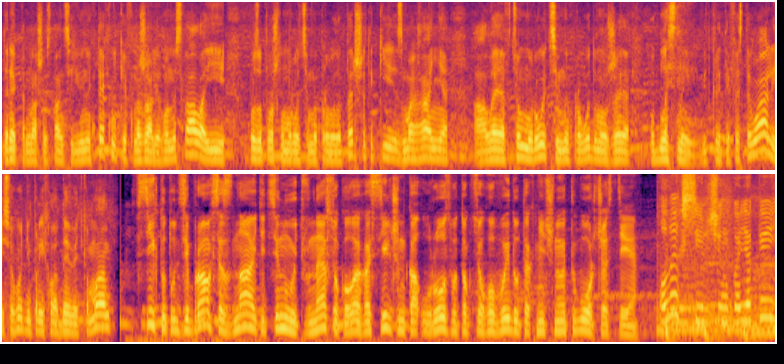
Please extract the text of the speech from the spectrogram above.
директор нашої станції юних техніків. На жаль, його не стало. І позапрошлому році ми провели перші такі змагання. Але в цьому році ми проводимо вже обласний відкритий фестиваль. І сьогодні приїхало 9 команд. Всі, хто тут зібрався, знають і цінують внесок Олега Сільченка у розвиток цього виду технічної творчості. Олег Сільченко, який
